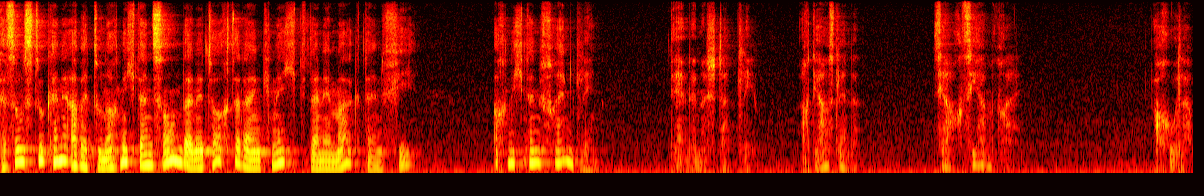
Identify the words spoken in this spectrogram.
Da sollst du keine Arbeit tun, auch nicht dein Sohn, deine Tochter, dein Knecht, deine Magd, dein Vieh, auch nicht dein Fremdling der in deiner Stadt lebt. Auch die Ausländer. Sie auch, sie haben frei. Auch Urlaub.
